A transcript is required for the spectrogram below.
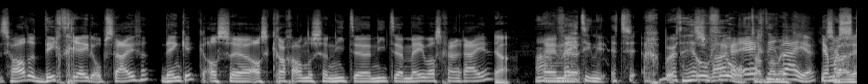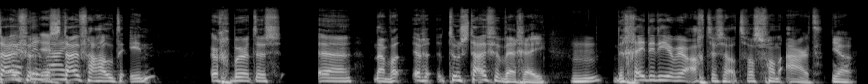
ze hadden dichtgereden op Stuyven, denk ik. Als, eh als Krach Andersen niet, eh, niet eh, mee was gaan rijden. Ja. Ah, En, weet eh, ik niet. Het gebeurt heel ze veel waren op echt dat moment. dichtbij, hè? Ja, maar stuiven, stuiven houdt in. Er gebeurt dus... eh, nou, wat, er- toen Stuiven wegreed, Mhm. degene die er weer achter zat, was Van Aert. Ja.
